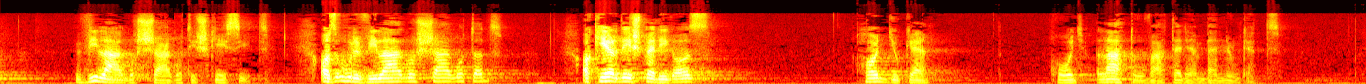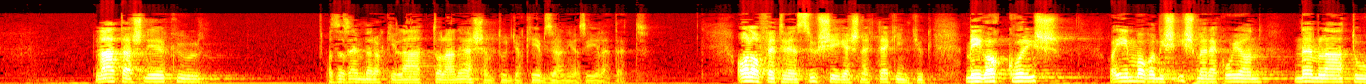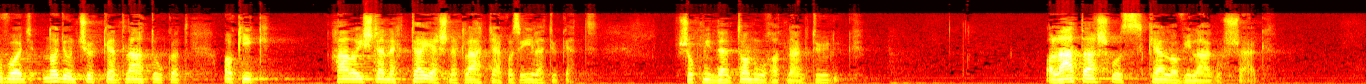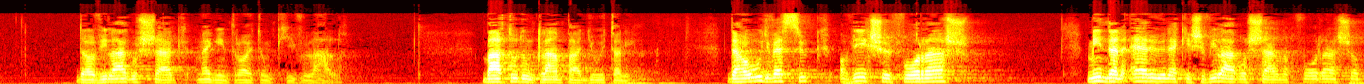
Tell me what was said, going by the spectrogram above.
világosságot is készít. Az Úr világosságot ad, a kérdés pedig az, hagyjuk-e, hogy látóvá tegyen bennünket. Látás nélkül az az ember, aki lát, talán el sem tudja képzelni az életet. Alapvetően szükségesnek tekintjük, még akkor is, ha én magam is ismerek olyan nem látó vagy nagyon csökkent látókat, akik hála Istennek teljesnek látják az életüket. Sok mindent tanulhatnánk tőlük. A látáshoz kell a világosság. De a világosság megint rajtunk kívül áll. Bár tudunk lámpát gyújtani, de ha úgy vesszük, a végső forrás, minden erőnek és világosságnak forrása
